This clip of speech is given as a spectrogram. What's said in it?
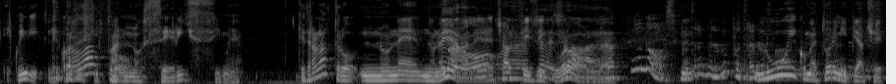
E quindi le che cose si fanno serissime. Che tra l'altro non è, non è male, eh, c'ha il eh, figurone. Eh. No, no, potrebbe, lui potrebbe Lui come attore mi piace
